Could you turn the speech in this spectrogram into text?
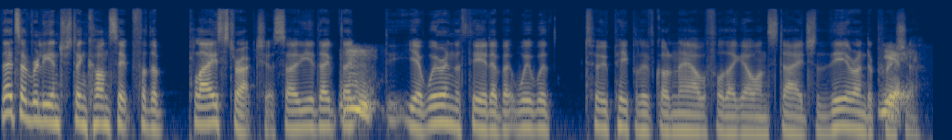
That's a really interesting concept for the play structure. So yeah, they, they mm. yeah, we're in the theatre, but we're with two people who've got an hour before they go on stage, so they're under pressure. Yeah.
